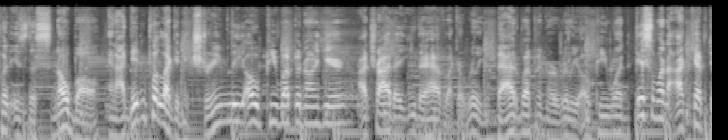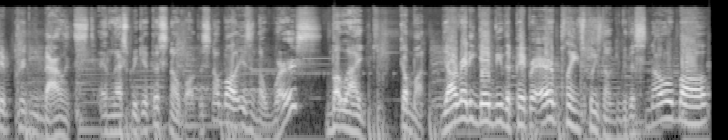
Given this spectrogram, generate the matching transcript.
put is the Snowball. And I didn't put like an extremely OP weapon on here. I try to either have like a really bad weapon or a really OP one. This one, I kept it pretty balanced unless we get the Snowball. The Snowball isn't the worst, but like, come on. You already gave me the paper airplane planes, please don't give me the snowball.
